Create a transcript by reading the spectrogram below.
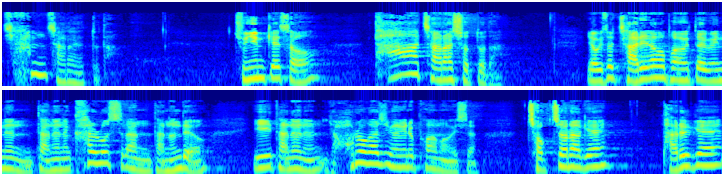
참 잘하였도다. 주님께서 다 잘하셨도다. 여기서 잘이라고 번역되고 있는 단어는 칼로스라는 단어인데요. 이 단어는 여러 가지 의미를 포함하고 있어요. 적절하게, 바르게,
